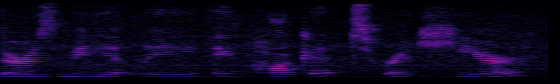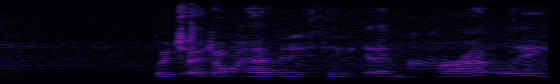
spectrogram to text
there is immediately a pocket right here, which I don't have anything in currently,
